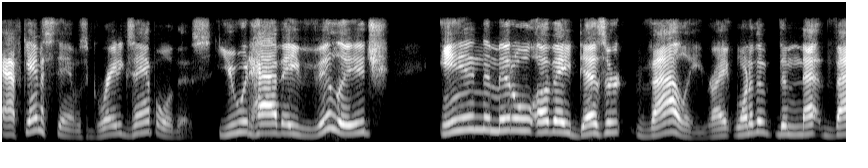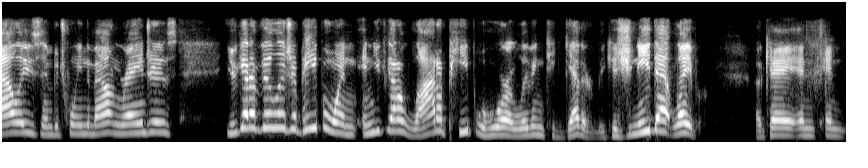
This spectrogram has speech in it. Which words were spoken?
Afghanistan was a great example of this. You would have a village in the middle of a desert valley, right? One of the, the ma- valleys in between the mountain ranges. You've got a village of people and, and you've got a lot of people who are living together because you need that labor. Okay. And, and,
